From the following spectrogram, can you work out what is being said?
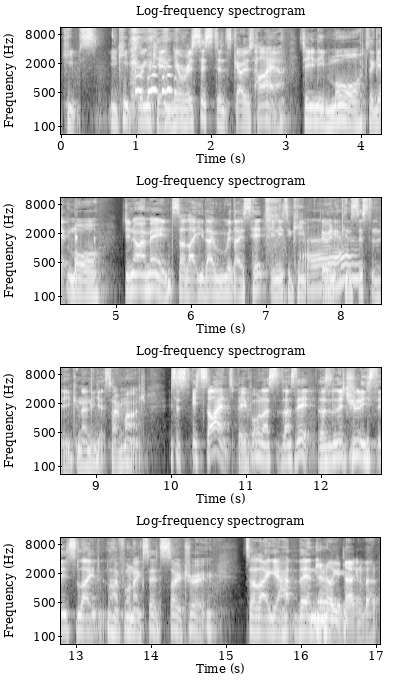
keeps you keep drinking your resistance goes higher. So you need more to get more. Do you know what i mean? So like you know with those hits you need to keep doing it uh. consistently. You can only get so much. It's just, it's science people. That's that's it. That's literally it's like like Fornax said so true. So like yeah then I don't know what you're talking about.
